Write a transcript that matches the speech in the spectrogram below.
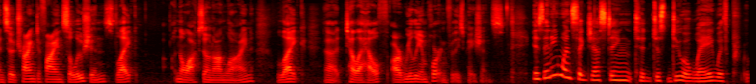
And so trying to find solutions like naloxone online, like uh, telehealth, are really important for these patients. Is anyone suggesting to just do away with pr-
